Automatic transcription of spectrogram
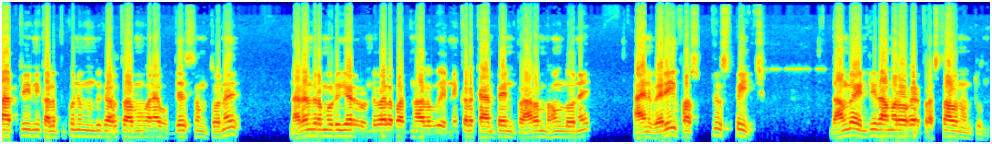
పార్టీని కలుపుకుని ముందుకు వెళ్తాము అనే ఉద్దేశంతోనే నరేంద్ర మోడీ గారు రెండు వేల పద్నాలుగు ఎన్నికల క్యాంపెయిన్ ప్రారంభంలోనే ఆయన వెరీ ఫస్ట్ స్పీచ్ దానిలో ఎన్టీ రామారావు గారి ప్రస్తావన ఉంటుంది.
